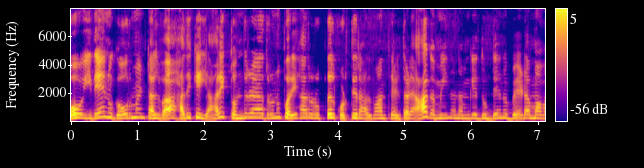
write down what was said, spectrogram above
ಓ, ಇದೇನು ಗೌರ್ಮೆಂಟ್ ಅಲ್ವಾ? ಅದಕ್ಕೆ ಯಾರಿಗೆ ತೊಂದರೆ ಆದ್ರೂ ಪರಿಹಾರ ರೂಪದಲ್ಲಿ ಕೊಡ್ತೀರಾ ಅಲ್ವಾ ಅಂತ ಹೇಳ್ತಾಳೆ. ಆಗ ಮೀನಾ ನಮಗೆ ದುಡ್ಡೇನು ಬೇಡಮ್ಮವ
